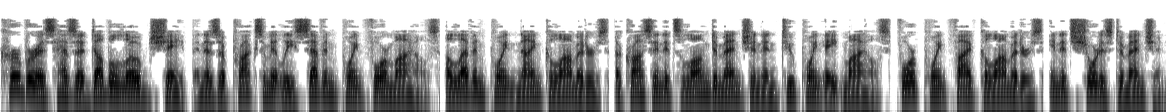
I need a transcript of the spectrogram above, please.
Kerberos has a double-lobed shape and is approximately 7.4 miles (11.9 kilometers) across in its long dimension and 2.8 miles (4.5 kilometers) in its shortest dimension.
